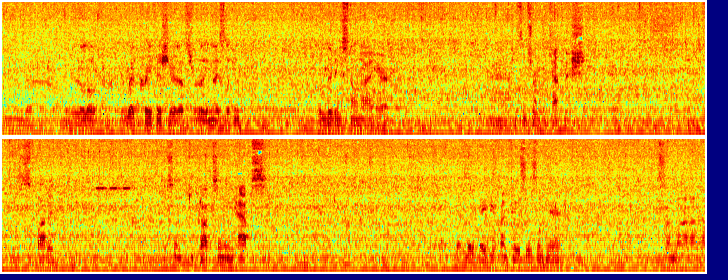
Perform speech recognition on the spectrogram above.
And uh, there's a little red crayfish here. That's really nice looking. The living stone eye here. And some sort of a catfish. Spotted. Some peacocks and haps. Got little baby frontosas in here. Some uh,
